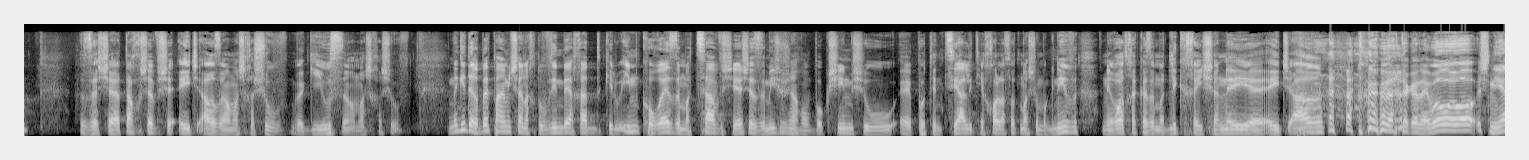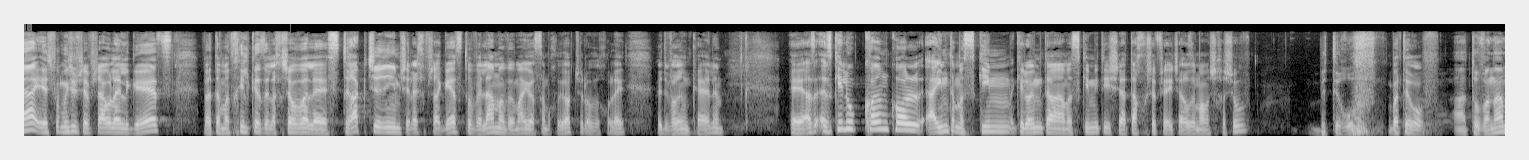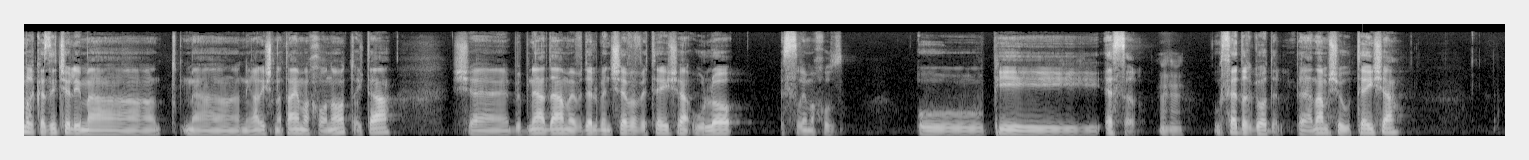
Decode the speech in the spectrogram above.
זה שאתה חושב ש-HR זה ממש חשוב, וגיוס זה ממש חשוב. נגיד, הרבה פעמים שאנחנו עובדים ביחד, כאילו, אם קורה איזה מצב שיש איזה מישהו שאנחנו פוגשים שהוא אה, פוטנציאלית יכול לעשות משהו מגניב, אני רואה אותך כזה מדליק חיישני אה, HR, ואתה כזה, וואו, וואו, שנייה, יש פה מישהו שאפשר אולי לגייס, ואתה מתחיל כזה לחשוב על סטרקצ'רים של איך אפשר לגייס אותו ולמה ומה יהיו הסמכויות שלו וכולי, ודברים כאלה. אה, אז, אז כאילו, קודם כל, האם אתה מסכים, כאילו, האם אתה מסכים איתי שאתה חושב ש-HR זה ממש חשוב? בטירוף. בטירוף. התובנה המרכזית שלי מה, מה נראה לי שנתיים האחרונות הייתה שבבני אדם ההבדל בין 7 ו-9 הוא לא 20 אחוז, הוא פי 10, הוא סדר גודל. בן אדם שהוא 9,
